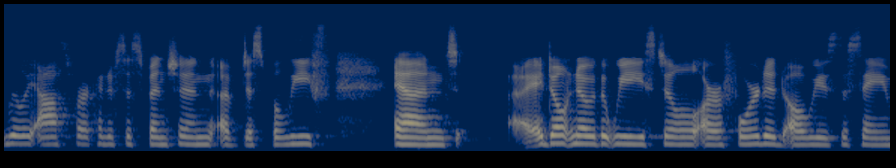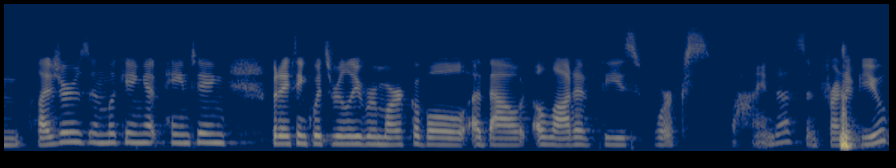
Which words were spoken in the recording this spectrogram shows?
really asks for a kind of suspension of disbelief and I don't know that we still are afforded always the same pleasures in looking at painting, but I think what's really remarkable about a lot of these works behind us, in front of you,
